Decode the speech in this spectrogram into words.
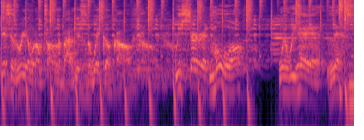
This is real what I'm talking about, and this is a wake-up call. We shared more when we had less.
